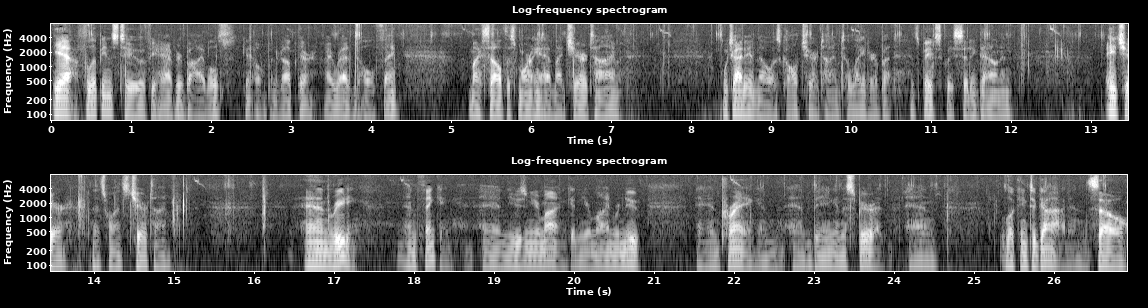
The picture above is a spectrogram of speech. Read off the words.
yeah, Philippians 2, if you have your Bibles, you can open it up there. I read the whole thing myself this morning. I had my chair time, which I didn't know was called chair time till later, but it's basically sitting down in a chair. That's why it's chair time. And reading and thinking and using your mind, getting your mind renewed and praying and, and being in the Spirit and looking to God. And so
